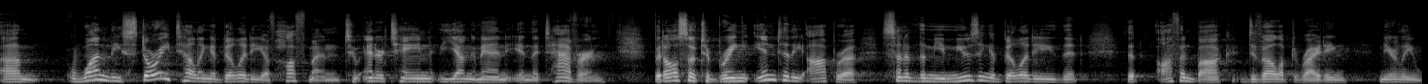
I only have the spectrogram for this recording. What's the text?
um, one, the storytelling ability of Hoffmann to entertain the young men in the tavern, but also to bring into the opera some of the amusing ability that, that Offenbach developed writing nearly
